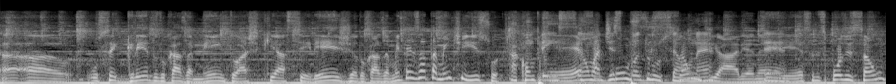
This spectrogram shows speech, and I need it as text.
ah, ah, o segredo do casamento, acho que a cereja do casamento é exatamente isso. A compreensão, É a disposição, né? diária, né? É. E essa disposição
